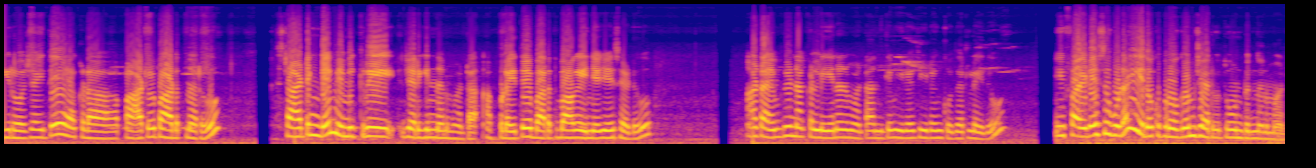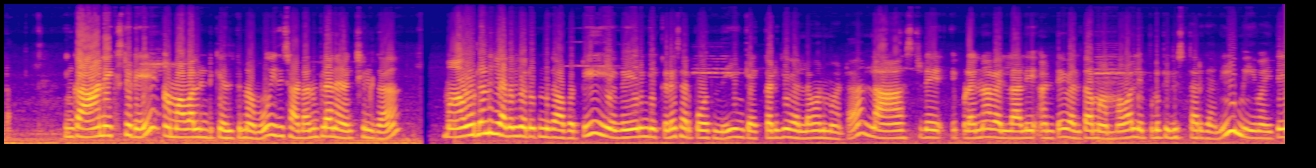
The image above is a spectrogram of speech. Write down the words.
ఈ రోజు అయితే అక్కడ పాటలు పాడుతున్నారు. స్టార్టింగ్ డే మిమిక్రీ జరిగిందనమాట అప్పుడైతే భరత్ బాగా ఎంజాయ్ చేశాడు. ఆ టైంకి నేను అక్కడ లేననమాట. అందుకే వీడియో తీయడం కుదరలేదు. ఈ ఫైవ్ డేస్ కూడా ఏదో ఒక ప్రోగ్రామ్ జరుగుతూ ఉంటుందన్నమాట. ఇంకా ఆ నెక్స్ట్ డే అమ్మ వాళ్ళ ఇంటికి వెళ్తున్నాము. ఇది సడన్ ప్లాన్ యాక్చువల్గా మా ఊర్లోనే జాతర జరుగుతుంది కాబట్టి వేరింగ్ ఇక్కడే సరిపోతుంది. ఇంకెక్కడికి వెళ్ళమన్నమాట. లాస్ట్ డే ఎప్పుడైనా వెళ్ళాలి అంటే వెళ్తాము అమ్మ వాళ్ళు ఎప్పుడు పిలుస్తారు కానీ మేమైతే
